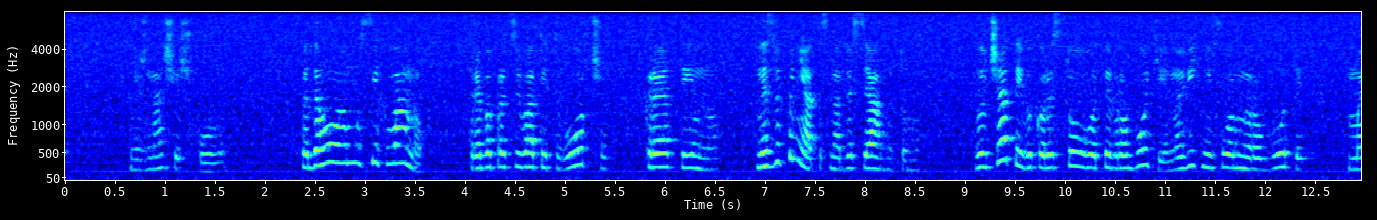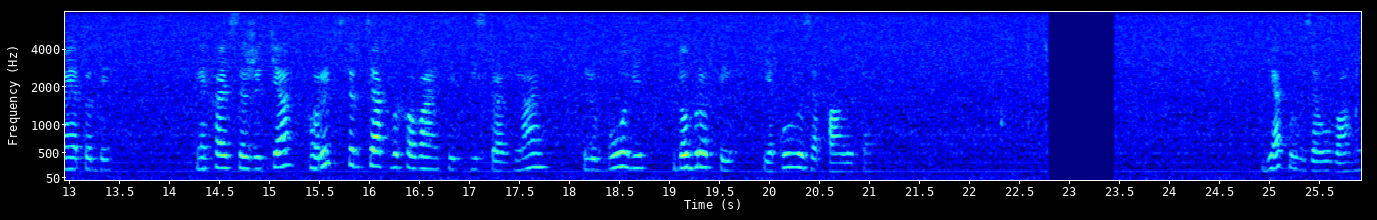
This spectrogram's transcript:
ніж наші школи. Педагогам усіх ланок треба працювати творчо, креативно, не зупинятись на досягнутому, вивчати і використовувати в роботі новітні форми роботи, методи. Нехай все життя горить в серцях вихованців іскра знань, любові, доброти, яку ви запалите. Дякую за увагу.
